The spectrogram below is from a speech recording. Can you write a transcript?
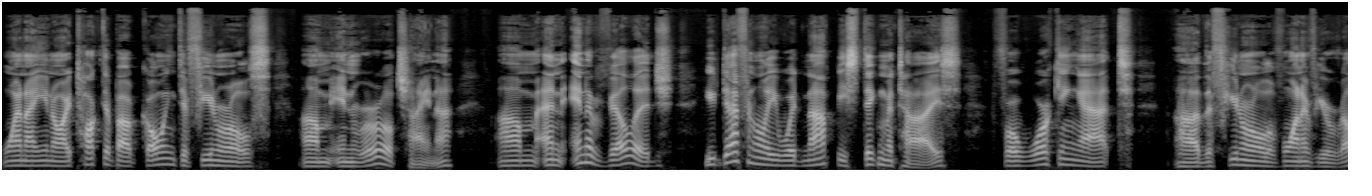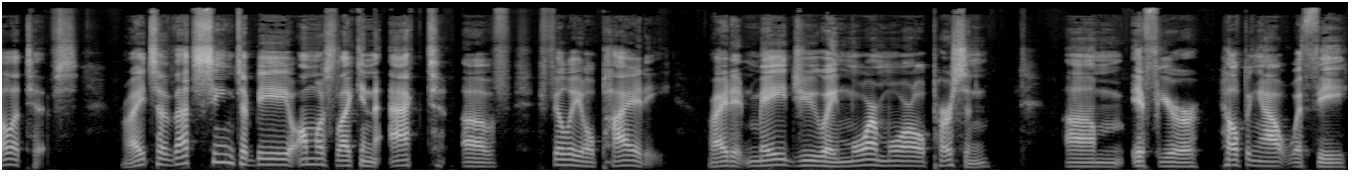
when I, you know, I talked about going to funerals um, in rural China, um, and in a village, you definitely would not be stigmatized for working at uh, the funeral of one of your relatives, right? So that seemed to be almost like an act of filial piety right? It made you a more moral person um, if you're helping out with the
